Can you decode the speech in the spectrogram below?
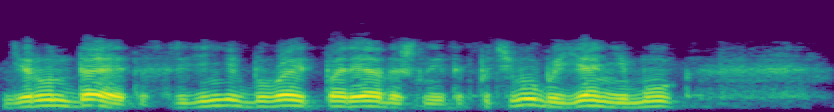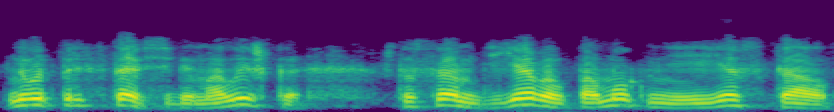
Ерунда это, среди них бывают порядочные, так почему бы я не мог...» «Ну вот представь себе, малышка, что сам дьявол помог мне, и я стал.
